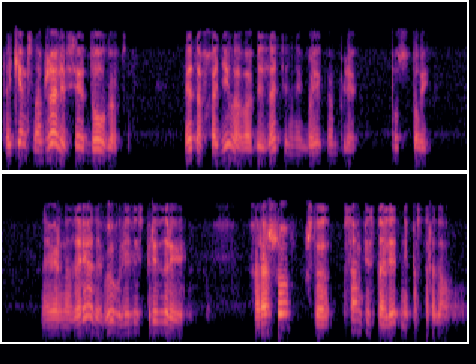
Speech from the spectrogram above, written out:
Таким снабжали всех долговцев. Это входило в обязательный боекомплект. Пустой. Наверное, заряды вывалились при взрыве. Хорошо, что сам пистолет не пострадал.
